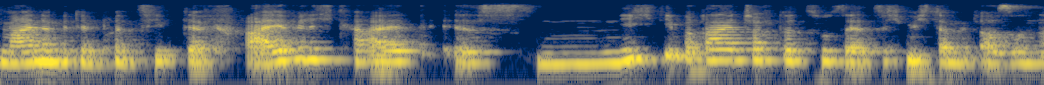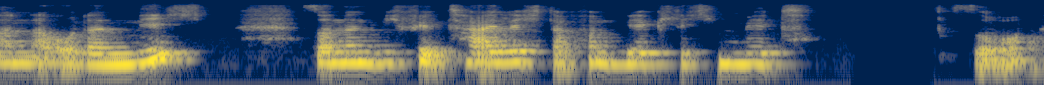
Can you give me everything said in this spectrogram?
meine, mit dem Prinzip der Freiwilligkeit ist nicht die Bereitschaft dazu, setze ich mich damit auseinander oder nicht, sondern wie viel teile ich davon wirklich mit. So,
